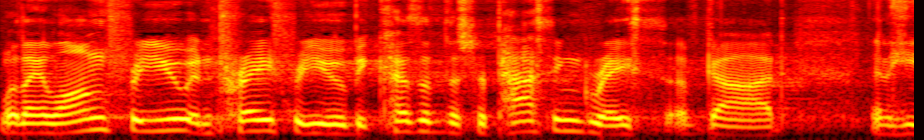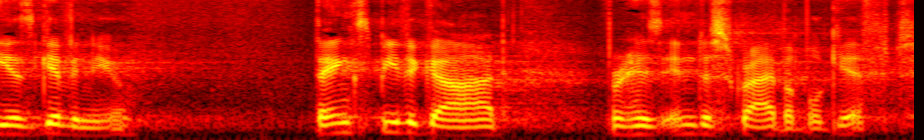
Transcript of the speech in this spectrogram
Will I long for you and pray for you because of the surpassing grace of God that He has given you? Thanks be to God for His indescribable gift.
